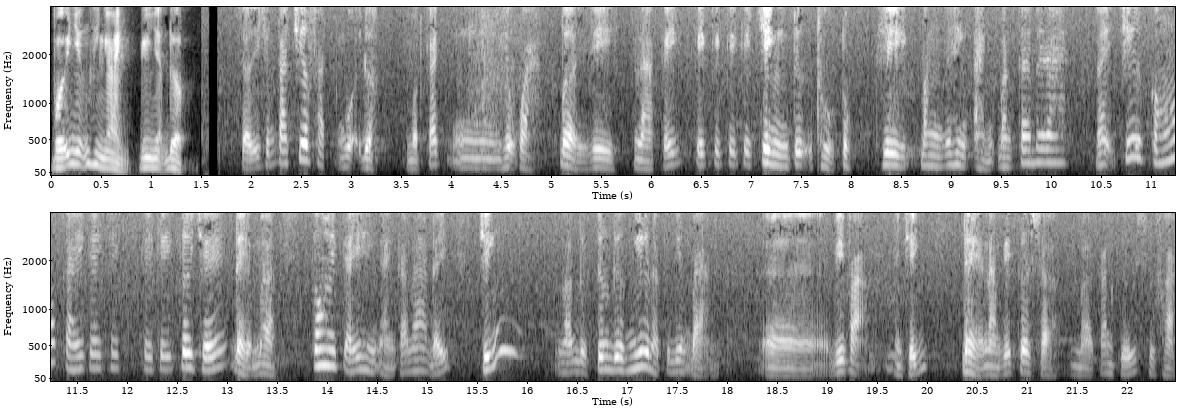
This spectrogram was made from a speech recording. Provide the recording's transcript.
với những hình ảnh ghi nhận được. Sở dĩ chúng ta chưa phạt nguội được một cách ừ, hiệu quả bởi vì là cái cái cái cái cái trình tự thủ tục thì bằng cái hình ảnh bằng camera. Lại chưa có cái cái cái cái cái cơ chế để mà coi cái hình ảnh camera đấy chính là được tương đương như là cái biên bản uh, vi phạm hành chính để làm cái cơ sở mà căn cứ xử phạt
